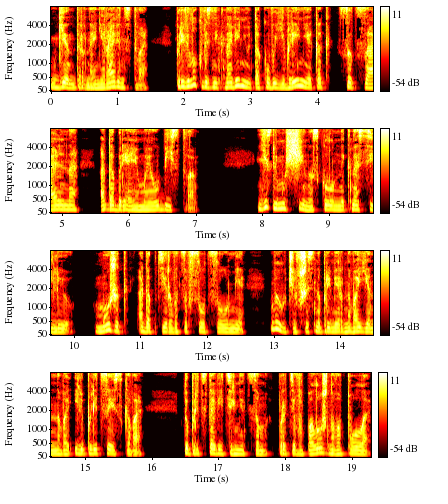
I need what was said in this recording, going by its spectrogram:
Гендерное неравенство привело к возникновению такого явления, как социально одобряемое убийство. Если мужчина, склонный к насилию, может адаптироваться в социуме, выучившись, например, на военного или полицейского, то представительницам противоположного пола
